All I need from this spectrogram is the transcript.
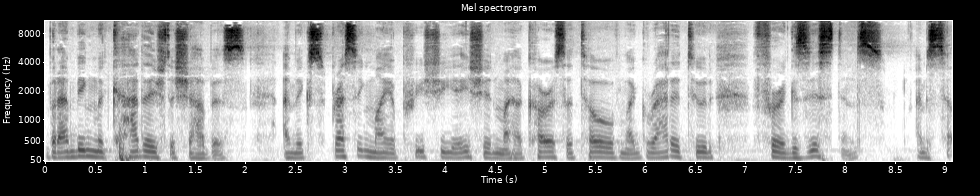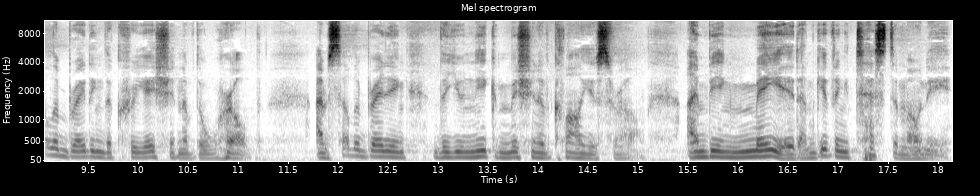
but I'm being Mekadesh the Shabbos. I'm expressing my appreciation, my Hakaras Tov, my gratitude for existence I'm celebrating the creation of the world. I'm celebrating the unique mission of Klal Yisrael. I'm being made, I'm giving testimony.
